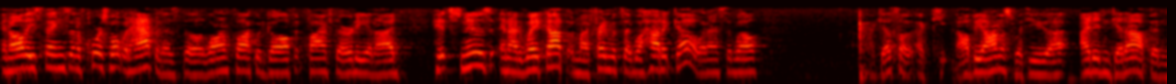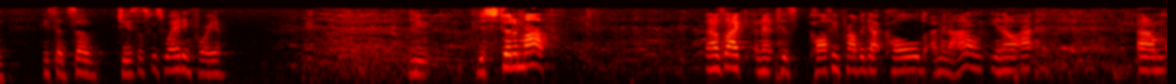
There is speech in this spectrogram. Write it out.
and all these things. And of course, what would happen is the alarm clock would go off at 5:30, and I'd hit snooze, and I'd wake up, and my friend would say, well, how'd it go? And I said, well, I guess I'll, I keep, I'll be honest with you. I, I didn't get up. And he said, so Jesus was waiting for you. You, you stood him up. And I was like, and his coffee probably got cold. I mean, I don't, you know, I. Um,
